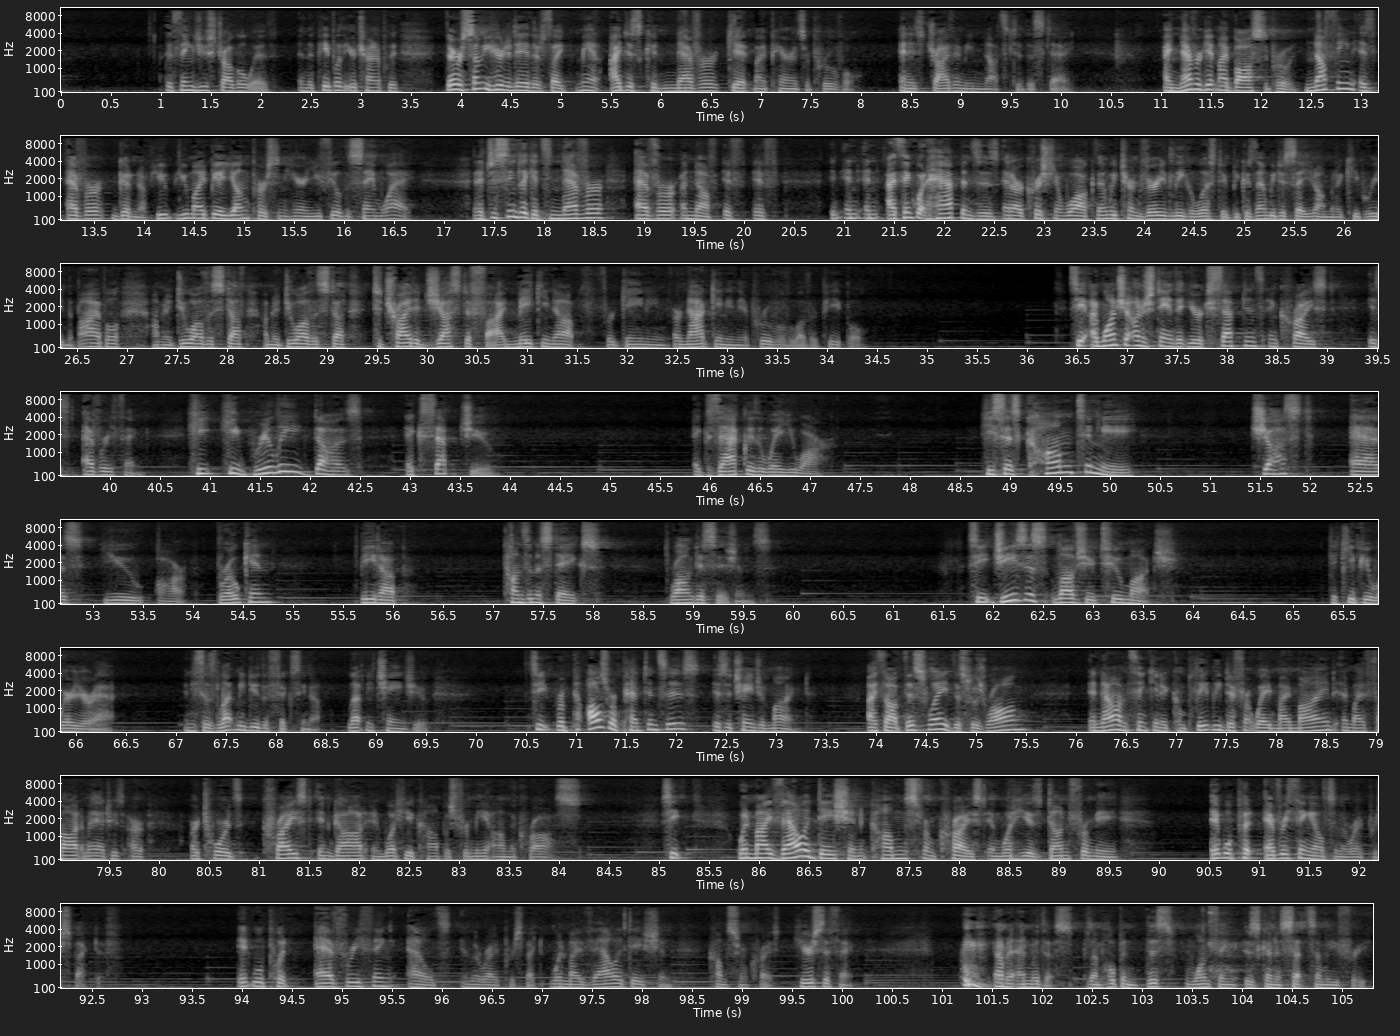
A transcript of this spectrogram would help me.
the things you struggle with and the people that you're trying to please. There are some of you here today that's like, man, I just could never get my parents' approval. And it's driving me nuts to this day. I never get my boss to approval. Nothing is ever good enough. You, you might be a young person here and you feel the same way. And it just seems like it's never, ever enough. If, if, and, and, I think what happens is in our Christian walk, then we turn very legalistic because then we just say, you know, I'm going to keep reading the Bible. I'm going to do all this stuff. I'm going to do all this stuff to try to justify making up for gaining or not gaining the approval of other people. See, I want you to understand that your acceptance in Christ is everything. He, he really does accept you exactly the way you are. He says, Come to me just as you are broken, beat up, tons of mistakes, wrong decisions. See, Jesus loves you too much to keep you where you're at. And he says, Let me do the fixing up. Let me change you. See, rep- all repentance is, is a change of mind. I thought this way, this was wrong. And now I'm thinking a completely different way. My mind and my thought and my attitudes are, are towards Christ and God and what He accomplished for me on the cross. See, when my validation comes from Christ and what He has done for me, it will put everything else in the right perspective. It will put everything else in the right perspective when my validation comes from Christ. Here's the thing I'm going to end with this because I'm hoping this one thing is going to set some of you free.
